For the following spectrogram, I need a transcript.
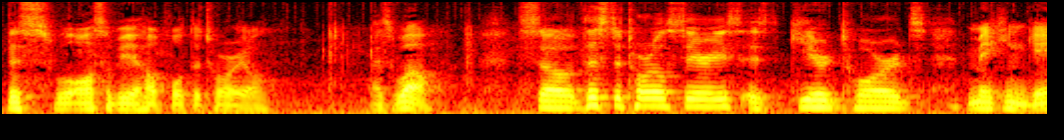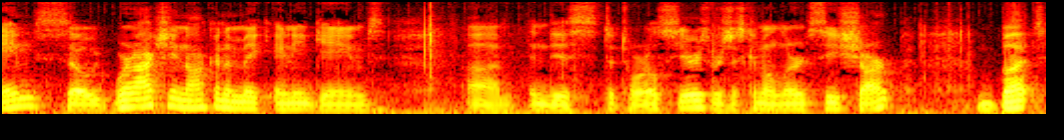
this will also be a helpful tutorial as well. So this tutorial series is geared towards making games so we're actually not going to make any games um, in this tutorial series we're just going to learn C Sharp but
